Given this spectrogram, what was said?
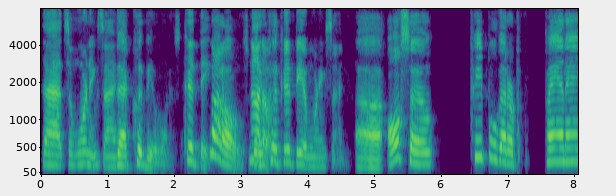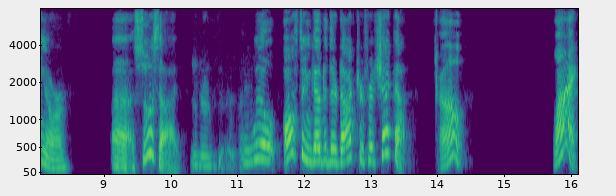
That's a warning sign. that could be a warning sign. could be. not always Not it could could be a warning sign. uh, also people that are planning or uh, suicide hmm will often go to their doctor for a checkup Oh. Why?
